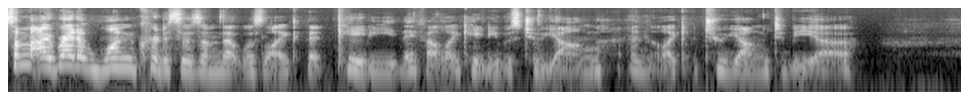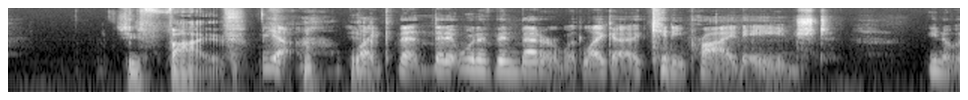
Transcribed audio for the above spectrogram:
Some I read one criticism that was like that Katie. They felt like Katie was too young and like too young to be a She's five. yeah, like that that it would have been better with like a Kitty Pryde aged, you know,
